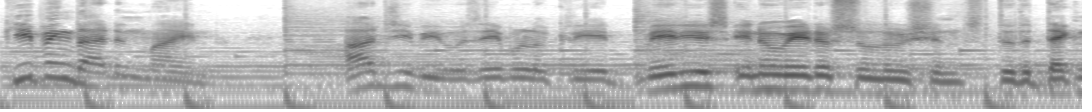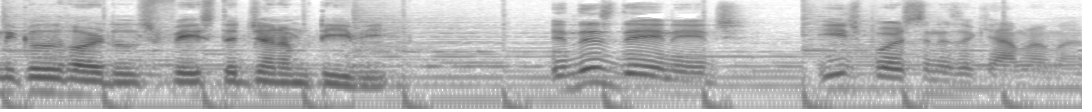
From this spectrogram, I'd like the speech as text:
Keeping that in mind, RGB was able to create various innovative solutions to the technical hurdles faced at Janam TV. In this day and age, each person is a cameraman.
